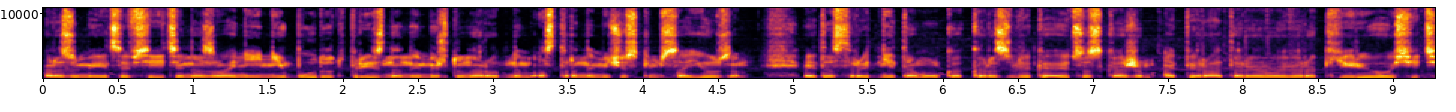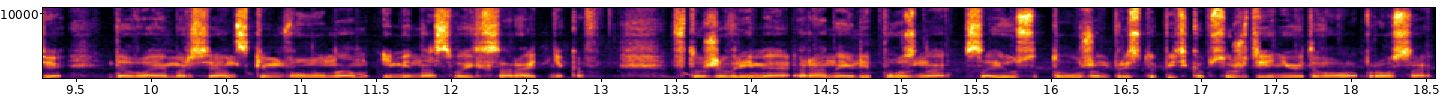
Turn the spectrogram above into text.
Разумеется, все эти названия не будут признаны Международным астрономическим союзом. Это сродни тому, как развлекаются, скажем, операторы ровера Curiosity, давая марсианским валунам имена своих соратников. В то же время, рано или поздно, Союз должен приступить к обсуждению этого вопроса,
